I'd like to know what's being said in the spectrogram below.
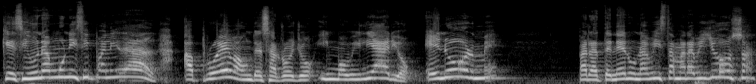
que si una municipalidad aprueba un desarrollo inmobiliario enorme para tener una vista maravillosa,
